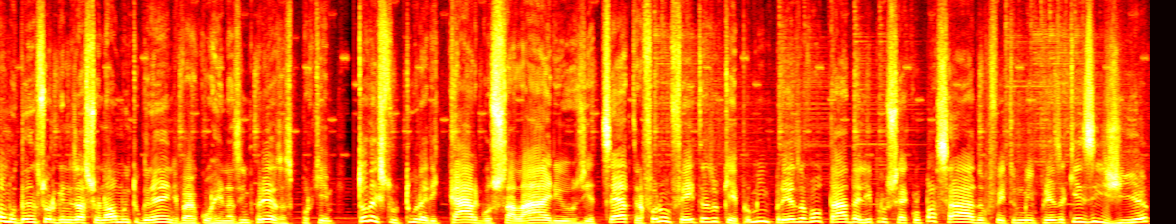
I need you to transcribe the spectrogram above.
Uma mudança organizacional muito grande vai ocorrer nas empresas, porque toda a estrutura de cargos, salários e etc. foram feitas o quê? Para uma empresa voltada ali para o século passado, feita numa empresa que exigia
